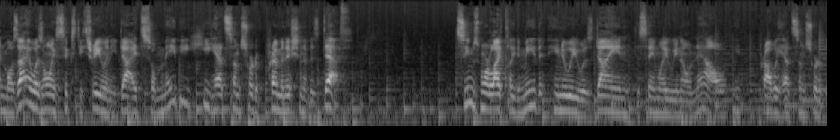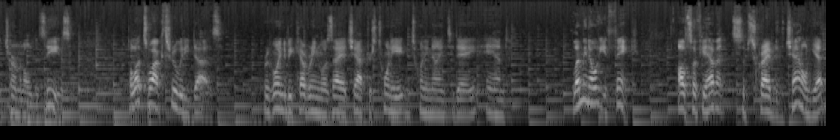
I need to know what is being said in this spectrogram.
And Mosiah was only 63 when he died, so maybe he had some sort of premonition of his death. It seems more likely to me that he knew he was dying the same way we know now. He probably had some sort of a terminal disease. But let's walk through what he does. We're going to be covering Mosiah chapters 28 and 29 today, and let me know what you think. Also, if you haven't subscribed to the channel yet,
